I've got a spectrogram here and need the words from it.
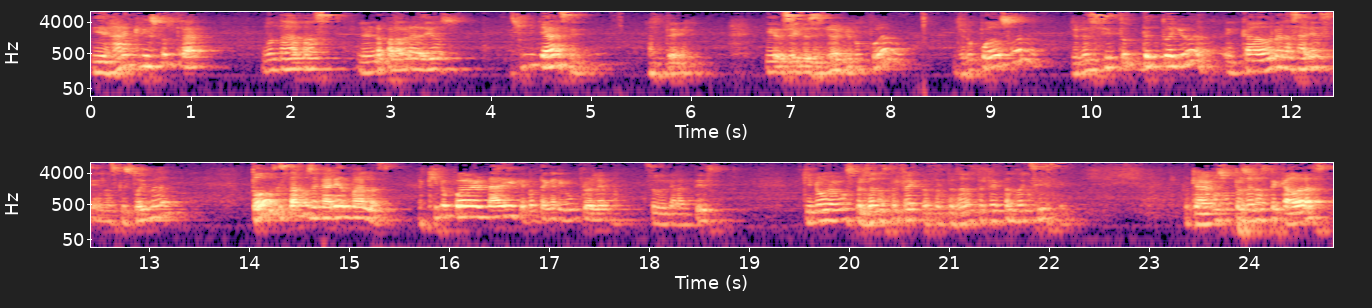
Y dejar a Cristo entrar no nada más leer la palabra de Dios, es humillarse ante Él y decirle, Señor, yo no puedo, yo no puedo solo, yo necesito de tu ayuda en cada una de las áreas en las que estoy mal. Todos estamos en áreas malas. Aquí no puede haber nadie que no tenga ningún problema, se los garantizo. Aquí no vemos personas perfectas, las personas perfectas no existen. Lo que vemos son personas pecadoras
